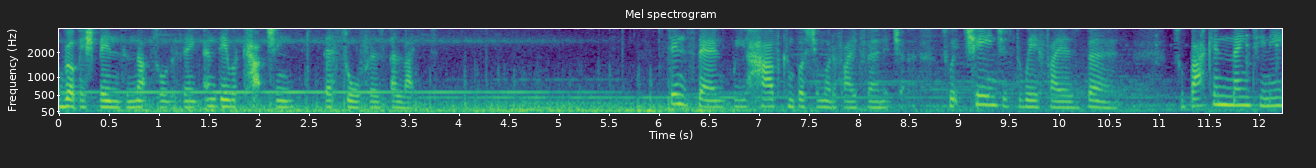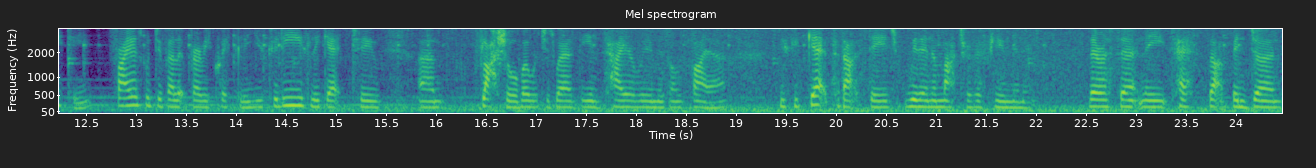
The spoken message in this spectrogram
rubbish bins and that sort of thing, and they were catching their sofas alight. Since then, we have combustion modified furniture, so it changes the way fires burn. So back in 1980, fires would develop very quickly. You could easily get to um, flashover, which is where the entire room is on fire. You could get to that stage within a matter of a few minutes. There are certainly tests that have been done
